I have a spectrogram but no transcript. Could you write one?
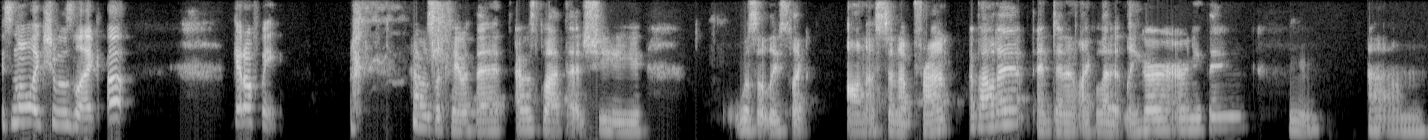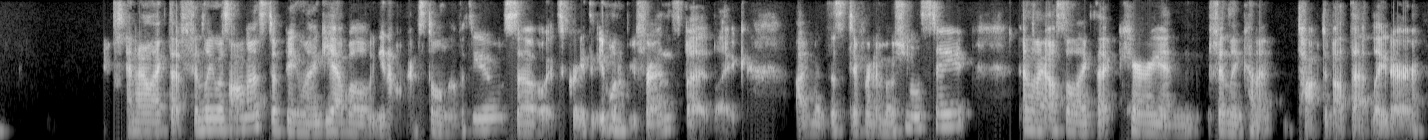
It's not like she was like, "Oh, get off me." I was okay with it. I was glad that she was at least like honest and upfront about it and didn't like let it linger or anything. Mm. Um, and I like that Finley was honest of being like, yeah, well, you know, I'm still in love with you, so it's great that you want to be friends, but like, I'm at this different emotional state. And I also like that Carrie and Finley kind of talked about that later.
